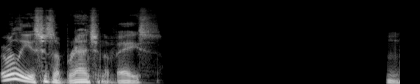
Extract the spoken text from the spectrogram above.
Really, it's just a branch in a vase. Hmm.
